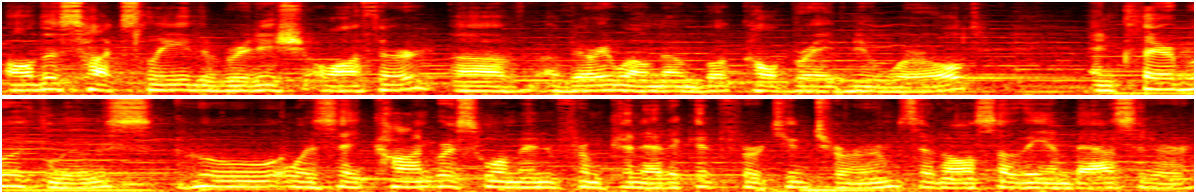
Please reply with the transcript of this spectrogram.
Aldous Huxley, the British author of a very well known book called Brave New World, and Clare Boothe Luce, who was a congresswoman from Connecticut for two terms and also the ambassador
